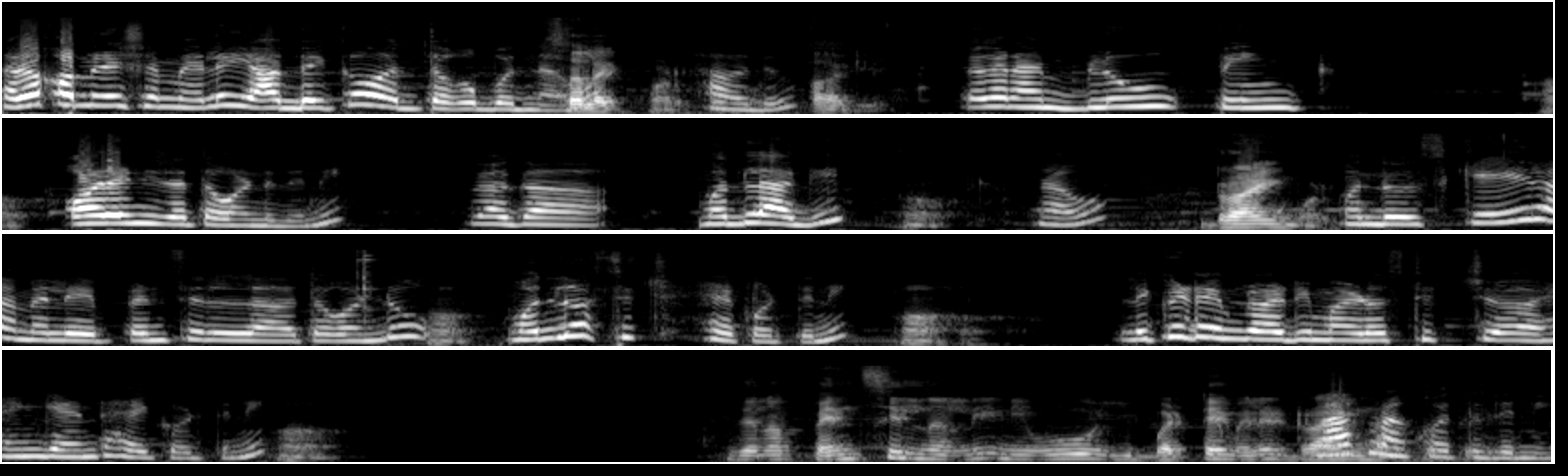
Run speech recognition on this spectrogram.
ಕಲರ್ ಕಾಂಬಿನೇಷನ್ ಮೇಲೆ ಯಾವ್ದು ಬೇಕೋ ಅದು ತಗೋಬಹುದು ನಾವು. ಸೆಲೆಕ್ಟ್ ಮಾಡ್ಬೋದು ಹೌದು. ಆಗ್ಲಿ. ಇವಾಗ ನಾನು ಬ್ಲೂ ಪಿಂಕ್ ಆರೆಂಜ್ ಎಲ್ಲ ತಗೊಂಡಿದ್ದೀನಿ. ಇವಾಗ ಮೊದಲಾಗಿ ನಾವು ಡ್ರಾಯಿಂಗ್ ಮಾಡಿ ಒಂದು ಸ್ಕೇಲ್ ಆಮೇಲೆ ಪೆನ್ಸಿಲ್ ತಗೊಂಡು. ಮೊದಲು ಸ್ಟಿಚ್ ಹೇಳ್ಕೊಡ್ತೀನಿ. ಲಿಕ್ವಿಡ್ ಎಂಬ್ರಾಯ್ಡ್ರಿ ಮಾಡೋ ಸ್ಟಿಚ್ ಹೆಂಗೆ ಅಂತ ಹೇಳ್ಕೊಡ್ತೀನಿ. ಇದನ್ನ ಪೆನ್ಸಿಲ್ನಲ್ಲಿ ನೀವು ಈ ಬಟ್ಟೆ ಮೇಲೆ ಡ್ರಾಯಿಂಗ್ ಮಾಡ್ಕೋತಿದ್ದೀನಿ.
